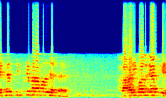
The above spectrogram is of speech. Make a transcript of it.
एफ़ एस सिक्स के बराबर हो जाता है? बाहरी बल एफ़ के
